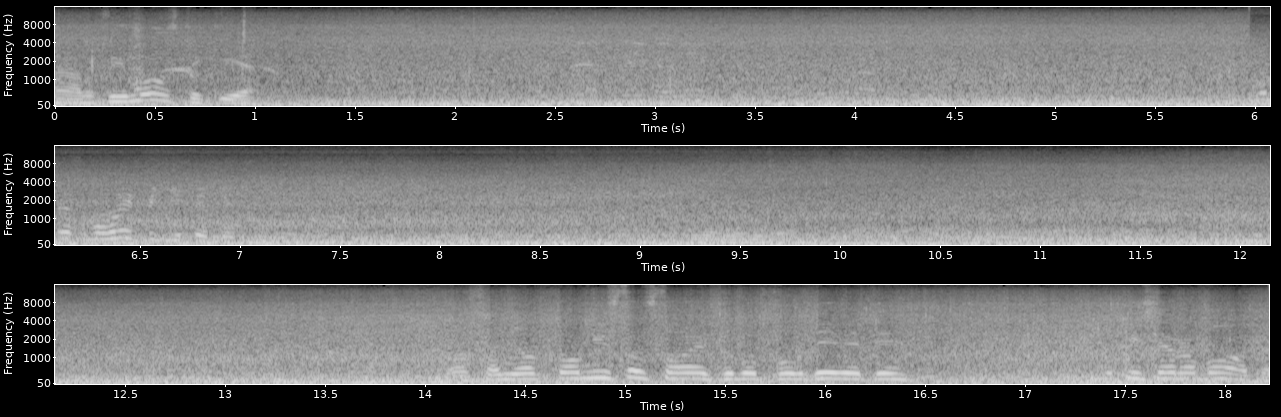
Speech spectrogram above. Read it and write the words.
А, ну тут і мостик є. Ми не змогли підійти до цього. Саньок то місто стоїть, щоб подивити ну, після роботи.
